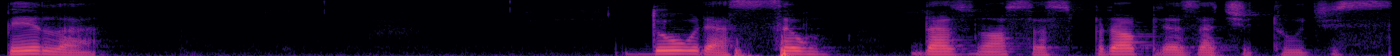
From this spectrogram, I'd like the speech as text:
pela douração das nossas próprias atitudes.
